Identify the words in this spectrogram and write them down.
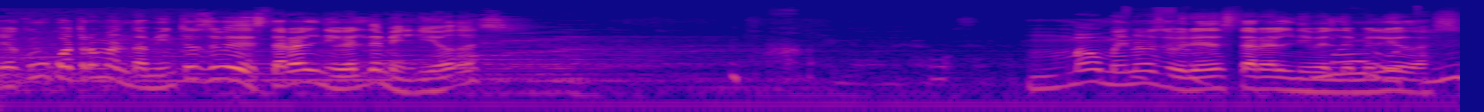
Ya como cuatro mandamientos debe de estar al nivel de Meliodas. Más o menos debería de estar al nivel de Meliodas.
